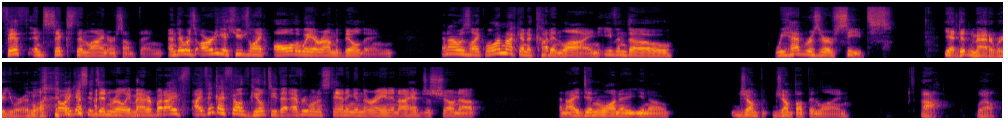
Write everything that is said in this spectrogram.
fifth and sixth in line or something. And there was already a huge line all the way around the building. And I was like, well, I'm not going to cut in line, even though we had reserved seats. Yeah, it didn't matter where you were in line. so I guess it didn't really matter. But I, I think I felt guilty that everyone was standing in the rain and I had just shown up, and I didn't want to, you know, jump jump up in line. Ah, well,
